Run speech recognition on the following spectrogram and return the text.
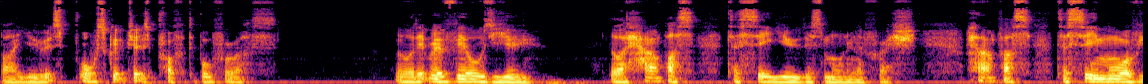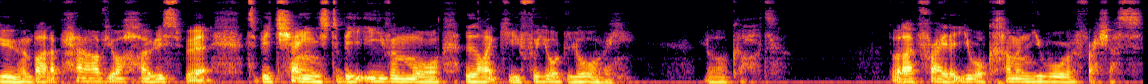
by you. It's all scripture is profitable for us. Lord, it reveals you. Lord, help us to see you this morning afresh. Help us to see more of you and by the power of your Holy Spirit to be changed to be even more like you for your glory, Lord God. Lord, I pray that you will come and you will refresh us.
